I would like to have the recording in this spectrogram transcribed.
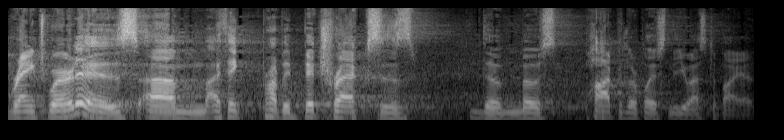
ranked where it is. Um, I think probably Bittrex is the most popular place in the US to buy it.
